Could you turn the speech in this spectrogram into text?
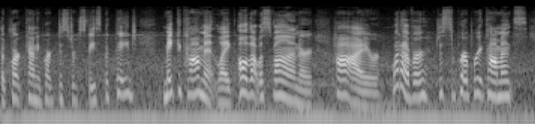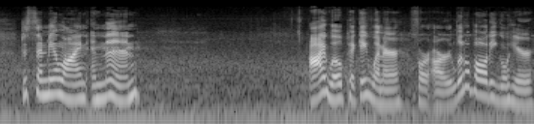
the Clark County Park District's Facebook page. Make a comment like, oh, that was fun, or hi, or whatever. Just appropriate comments. Just send me a line, and then I will pick a winner for our little bald eagle here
